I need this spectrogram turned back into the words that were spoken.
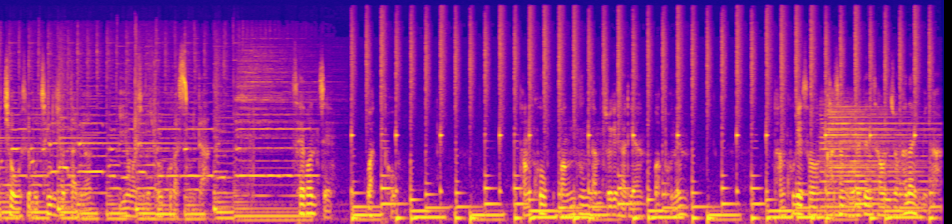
미처 옷을 못 챙기셨다면 이용하셔도 좋을 것 같습니다. 세 번째, 왓포. 방콕 왕궁 남쪽에 자리한 와포는 방콕에서 가장 오래된 사원 중 하나입니다.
